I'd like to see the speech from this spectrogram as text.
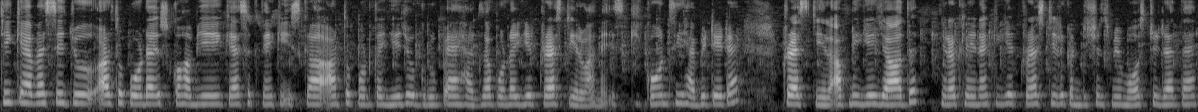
ठीक है, वैसे जो आर्थोपोड है, इसको हम ये कह सकते हैं कि इसका आर्थोपोड का ये जो ग्रुप है, हेक्सापोडा, ये ट्रेस्टियल वन है। इसकी कौन सी हैबिटेट है? ट्रेस्टियल। आपने ये याद रख लेना कि ये ट्रेस्टियल कंडीशंस में मोस्टली रहता है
